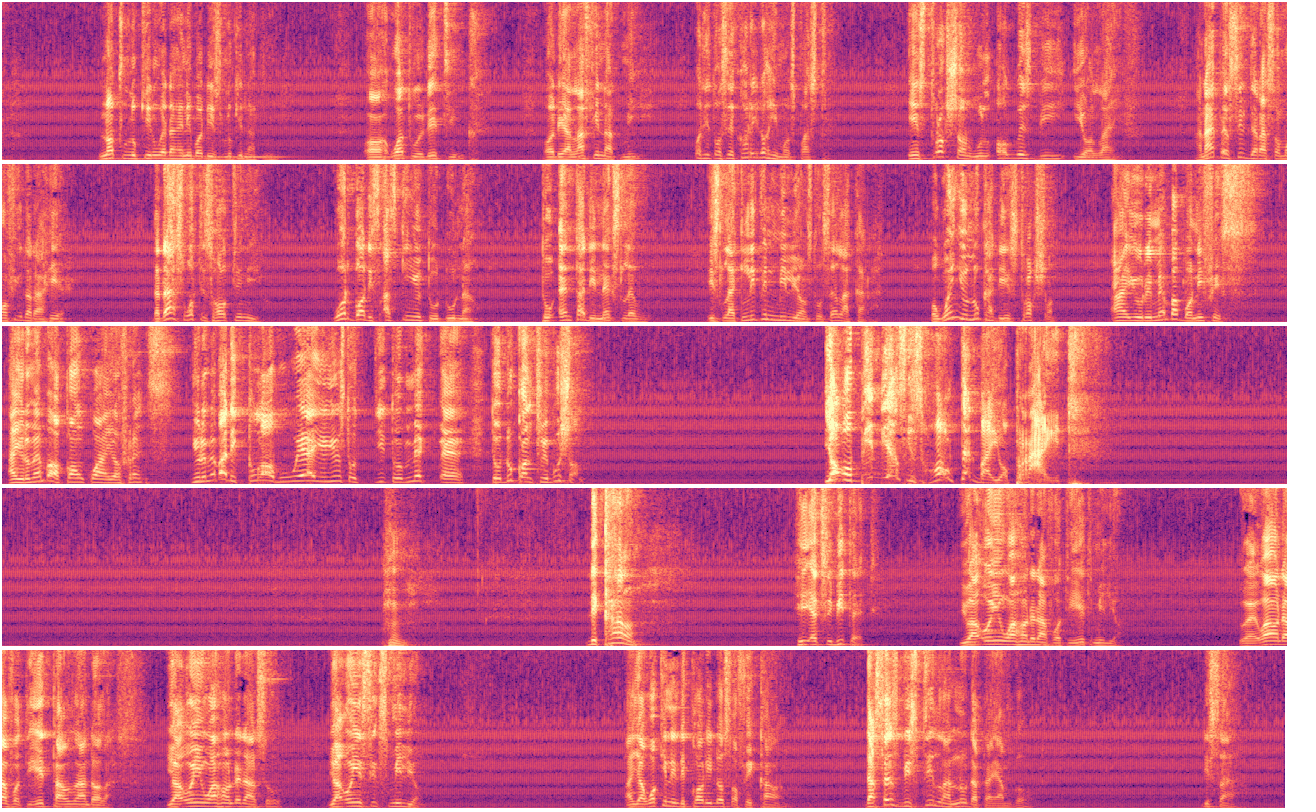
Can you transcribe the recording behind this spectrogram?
Not looking whether anybody is looking at me. Or what will they think. Or they are laughing at me. But it was a corridor he must pass through. Instruction will always be your life. And I perceive there are some of you that are here. That that's what is halting you. What God is asking you to do now. To enter the next level. Is like leaving millions to sell Akara. But when you look at the instruction, and you remember Boniface, and you remember Okonkwo and your friends, you remember the club where you used to, to make uh, to do contribution. Your obedience is halted by your pride. Hmm. The calm he exhibited, you are owing 148 million. You are 148,000 dollars. You are owing 100 and so. You are owing 6 million. And you are walking in the corridors of a calm that says, Be still and know that I am God. These are,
